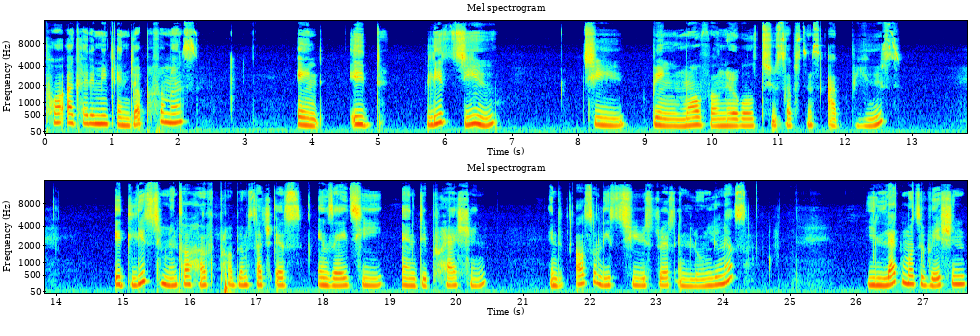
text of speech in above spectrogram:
poor academic and job performance, and it leads you to being more vulnerable to substance abuse. It leads to mental health problems such as anxiety and depression and it also leads to stress and loneliness. You lack motivation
